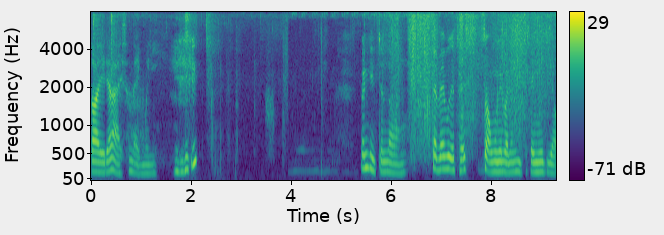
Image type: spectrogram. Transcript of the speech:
ต่อยได้หลายสักไหนมื้อนี้ น้องดีมจะลอง แต่แม่มือใช้สองมือวันน้องดีมจะใช้มือเดียว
